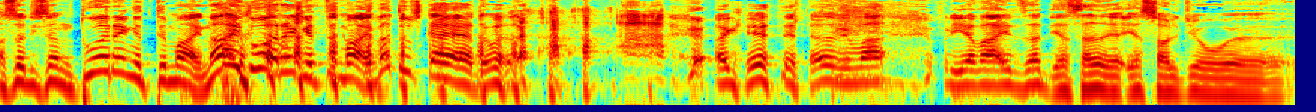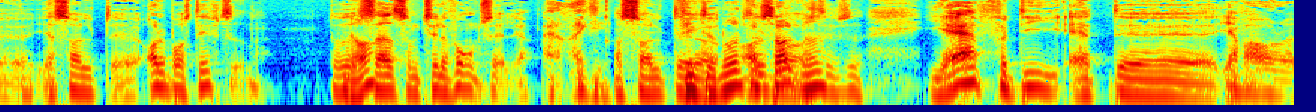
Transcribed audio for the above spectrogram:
Og så er de sådan, du har ringet til mig. Nej, du har ringet til mig. Hvad du skal have, du. Okay, det lavede vi meget. Fordi jeg var en sådan, jeg sad, jeg, jeg solgte jo, øh, jeg solgte øh, Aalborg Stifttiden. Du ved, Nå. jeg sad som telefonsælger. Er det rigtigt? Og solgte, Fik du øh, nogensinde Aalborg solgt noget? Stifttiden. Ja, fordi at øh, jeg var jo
